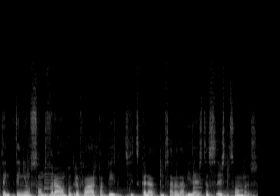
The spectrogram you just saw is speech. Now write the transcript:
Tenho, tenho um som de verão para gravar, pá, devia, devia se calhar começar a dar vida a este, este som, mas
